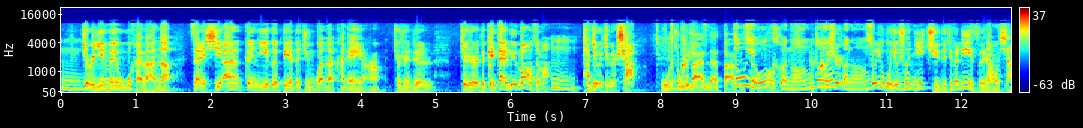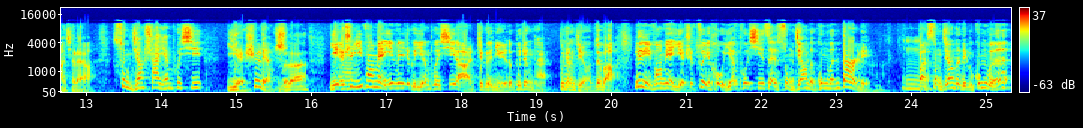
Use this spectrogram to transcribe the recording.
嗯，就是因为吴海兰呢在西安跟一个别的军官呢看电影，就是这就是给戴绿帽子嘛，嗯嗯，他就这个杀。吴宗南呢，打的都有可能，都有可能。所以我就说你举的这个例子让我想起来啊，宋江杀阎婆惜也是两个，是啊，也是一方面因为这个阎婆惜啊，这个女的不正派不正经，对吧？另一方面也是最后阎婆惜在宋江的公文袋里，把宋江的那个公文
